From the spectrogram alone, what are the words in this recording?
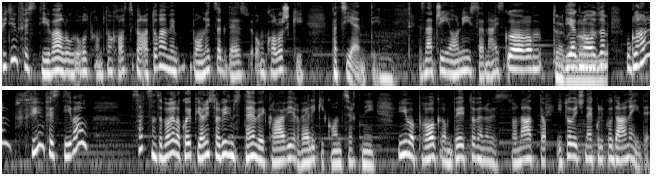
vidim festival u Old Brompton Hospital, a to vam je bolnica gde su onkološki pacijenti. Znači i oni sa najgorom dijagnozom. Uglavnom, film festival, Sad sam zaboravila koji pijanist, ali vidim Stenway klavir, veliki koncertni, ima program Beethovenove sonate i to već nekoliko dana ide.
